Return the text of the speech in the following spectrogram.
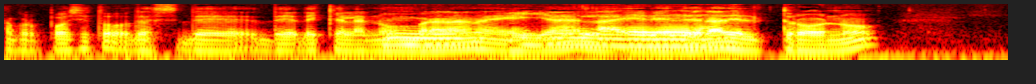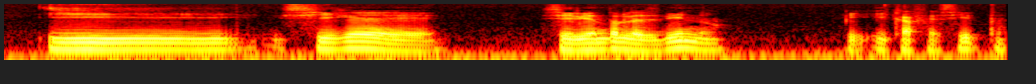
a propósito de, de, que la nombraran a ella, la heredera del trono, y sigue sirviéndoles vino y cafecito.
